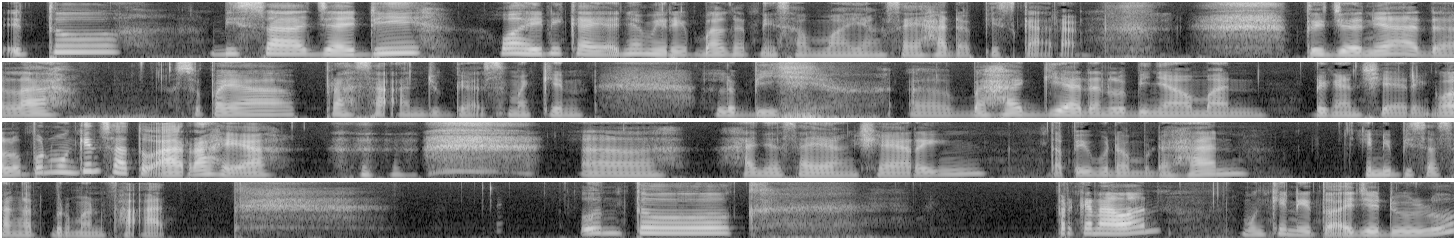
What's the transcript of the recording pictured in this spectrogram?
itu bisa jadi wah ini kayaknya mirip banget nih sama yang saya hadapi sekarang. Tujuannya adalah supaya perasaan juga semakin lebih uh, bahagia dan lebih nyaman dengan sharing. Walaupun mungkin satu arah ya, uh, hanya saya yang sharing, tapi mudah-mudahan ini bisa sangat bermanfaat. Untuk perkenalan, mungkin itu aja dulu.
